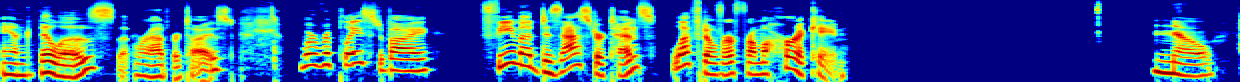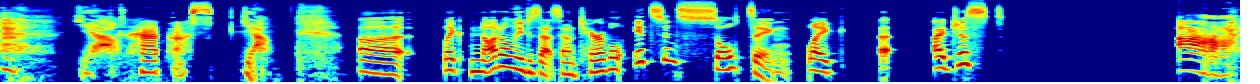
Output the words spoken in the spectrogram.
and villas that were advertised were replaced by FEMA disaster tents left over from a hurricane. No, Yeah. it's a hard pass. Yeah. Uh like not only does that sound terrible, it's insulting. Like uh, I just ah.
